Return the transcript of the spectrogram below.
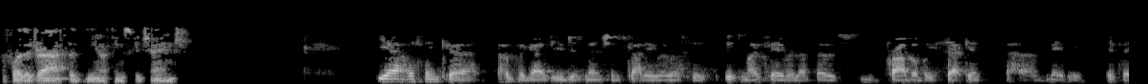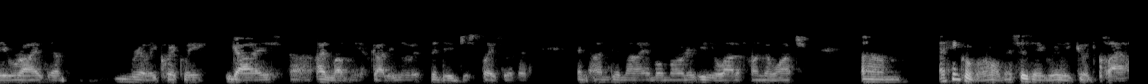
before the draft that you know things could change. Yeah, I think uh, of the guys you just mentioned, Scottie Lewis is is my favorite of those. Probably second, uh, maybe if they rise up really quickly, guys. Uh, I love me Scottie Lewis. The dude just plays with a, an undeniable motor. He's a lot of fun to watch. Um, I think overall this is a really good class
